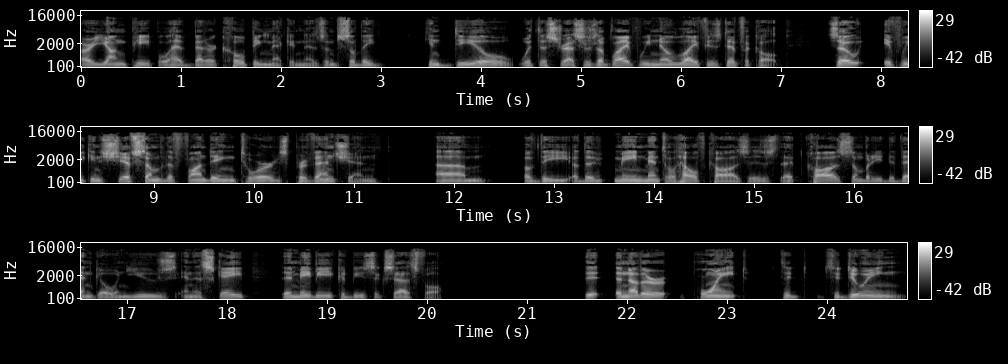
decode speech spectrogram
our young people have better coping mechanisms so they can deal with the stressors of life. We know life is difficult. So if we can shift some of the funding towards prevention, um, of the of the main mental health causes that cause somebody to then go and use and escape, then maybe it could be successful. The, another point to to doing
